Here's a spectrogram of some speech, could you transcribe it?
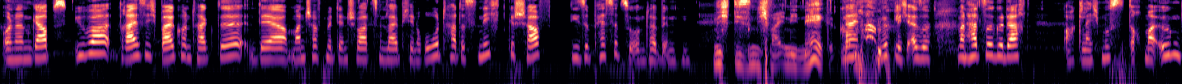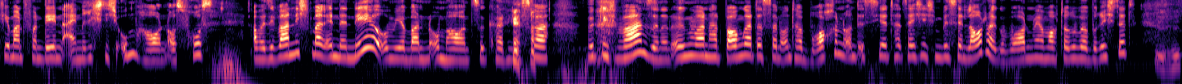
Und dann gab es über 30 Ballkontakte. Der Mannschaft mit den schwarzen Leibchen Rot hat es nicht geschafft, diese Pässe zu unterbinden. Nicht, die sind nicht mal in die Nähe gekommen. Nein, wirklich. Also man hat so gedacht, oh, gleich muss doch mal irgendjemand von denen einen richtig umhauen aus Frust. Aber sie waren nicht mal in der Nähe, um jemanden umhauen zu können. Das war wirklich Wahnsinn. Und irgendwann hat Baumgart das dann unterbrochen und ist hier tatsächlich ein bisschen lauter geworden. Wir haben auch darüber berichtet. Mhm.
